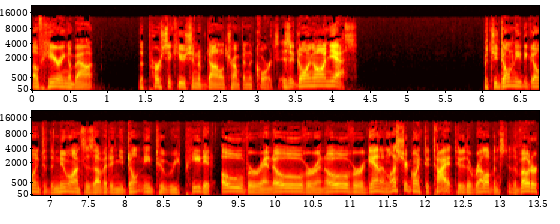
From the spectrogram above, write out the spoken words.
of hearing about the persecution of Donald Trump in the courts. Is it going on? Yes. But you don't need to go into the nuances of it and you don't need to repeat it over and over and over again unless you're going to tie it to the relevance to the voter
